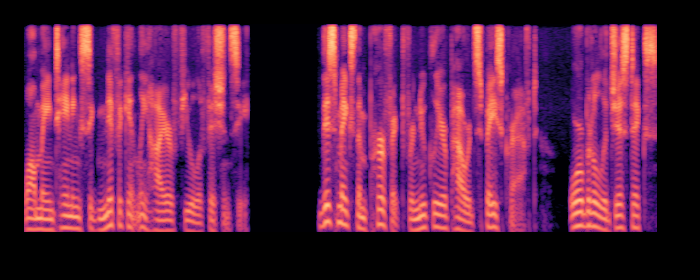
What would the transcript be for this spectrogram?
while maintaining significantly higher fuel efficiency. This makes them perfect for nuclear powered spacecraft, orbital logistics,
